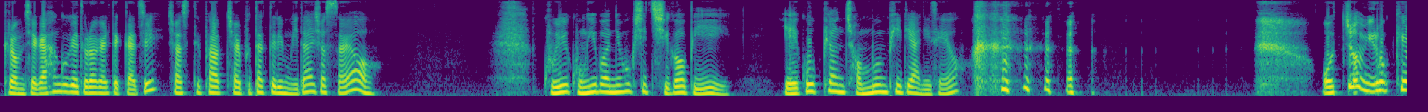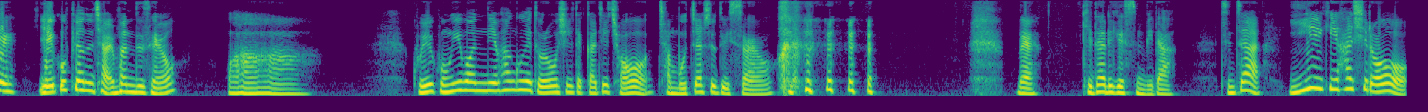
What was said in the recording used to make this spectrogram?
그럼 제가 한국에 돌아갈 때까지 Just Pop 잘 부탁드립니다 하셨어요. 9102번님 혹시 직업이 예고편 전문 PD 아니세요? 어쩜 이렇게 예고편을 잘 만드세요? 와. 9102번님 한국에 돌아오실 때까지 저 잠 못 잘 수도 있어요. 네. 기다리겠습니다. 진짜 이 얘기 하시러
